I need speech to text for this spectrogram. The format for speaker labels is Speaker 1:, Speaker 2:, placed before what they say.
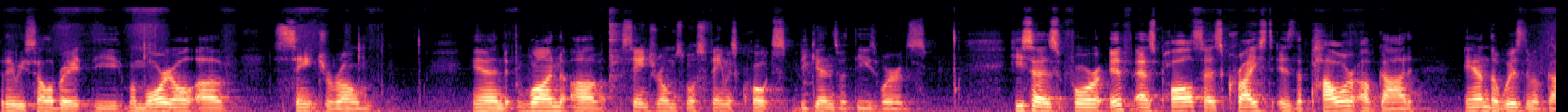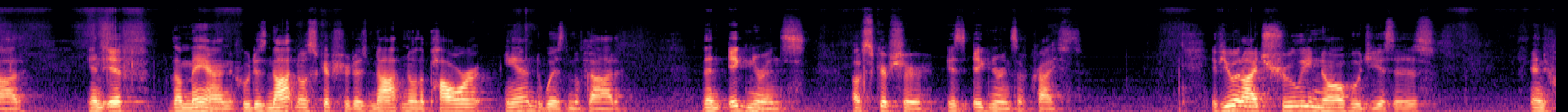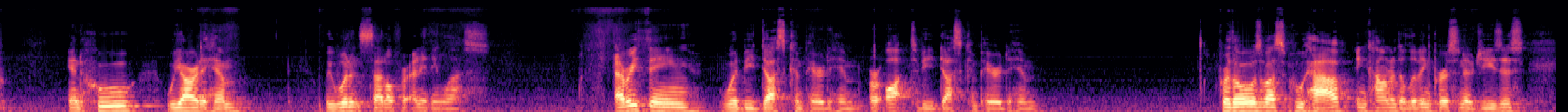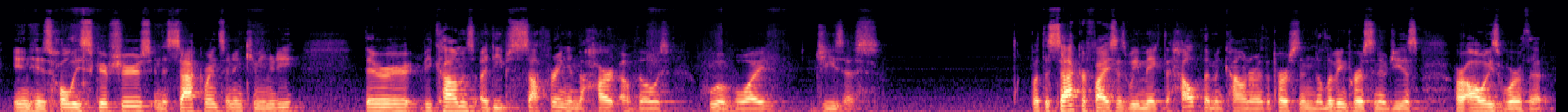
Speaker 1: Today we celebrate the memorial of St. Jerome. And one of St. Jerome's most famous quotes begins with these words. He says, For if, as Paul says, Christ is the power of God and the wisdom of God, and if the man who does not know Scripture does not know the power and wisdom of God, then ignorance of Scripture is ignorance of Christ. If you and I truly know who Jesus is and, and who we are to him, we wouldn't settle for anything less. Everything would be dust compared to him, or ought to be dust compared to him. For those of us who have encountered the living person of Jesus in his holy scriptures, in the sacraments, and in community, there becomes a deep suffering in the heart of those who avoid Jesus. But the sacrifices we make to help them encounter the person, the living person of Jesus, are always worth it.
